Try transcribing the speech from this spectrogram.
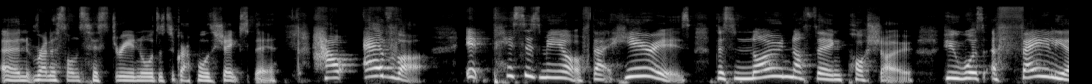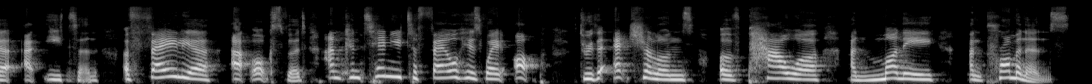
and Renaissance history in order to grapple with Shakespeare. However, it pisses me off that here is this know nothing posho who was a failure at Eton, a failure at Oxford, and continued to fail his way up through the echelons of power and money and prominence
